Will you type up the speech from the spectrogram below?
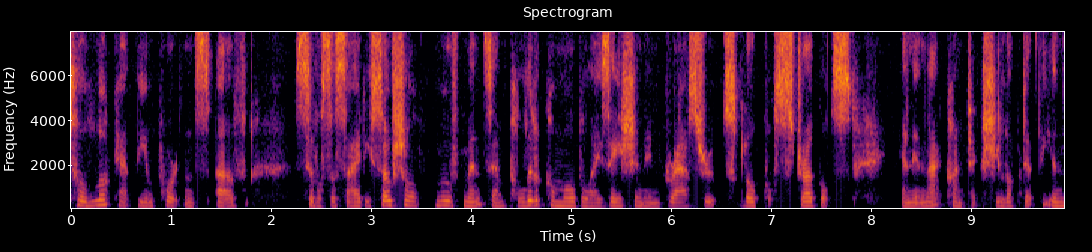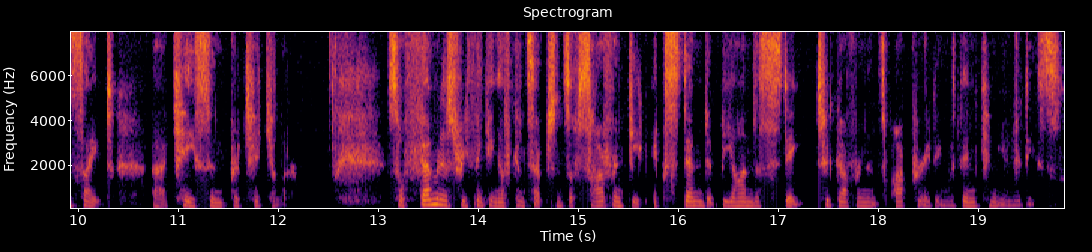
to look at the importance of civil society, social movements, and political mobilization in grassroots local struggles. And in that context, she looked at the Insite uh, case in particular. So feminist rethinking of conceptions of sovereignty extended beyond the state to governance operating within communities.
